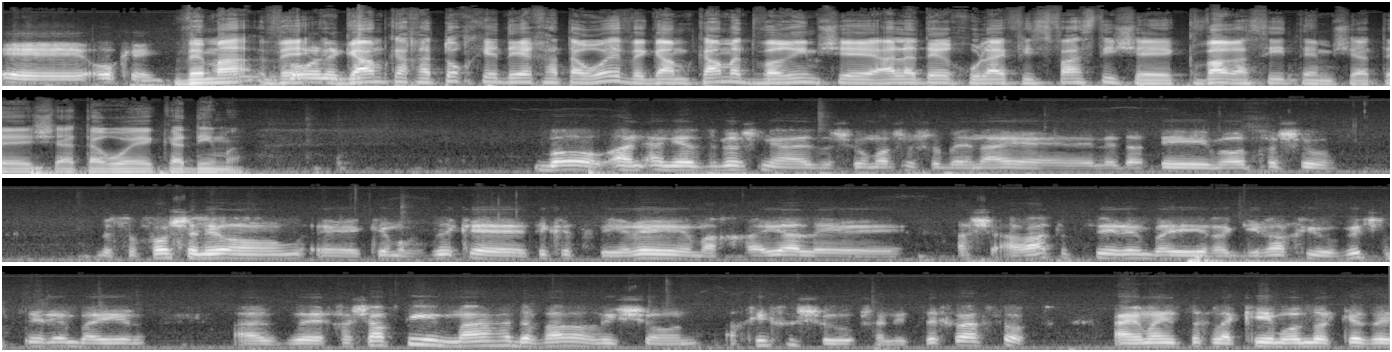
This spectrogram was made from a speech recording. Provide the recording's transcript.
אה, אוקיי. ומה, וגם ככה תוך כדי איך אתה רואה, וגם כמה דברים שעל הדרך אולי פספסתי, שכבר עשיתם, שאת, שאתה רואה קדימה. בוא, אני, אני אסביר שנייה איזשהו משהו שבעיניי אה, לדעתי מאוד חשוב. בסופו של יום, אה, כמחזיק אה, תיק הצעירים, אחראי על אה, השארת הצעירים בעיר, הגירה חיובית של צעירים בעיר, אז אה, חשבתי מה הדבר הראשון הכי חשוב שאני צריך לעשות. האם אני צריך להקים עוד מרכזי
